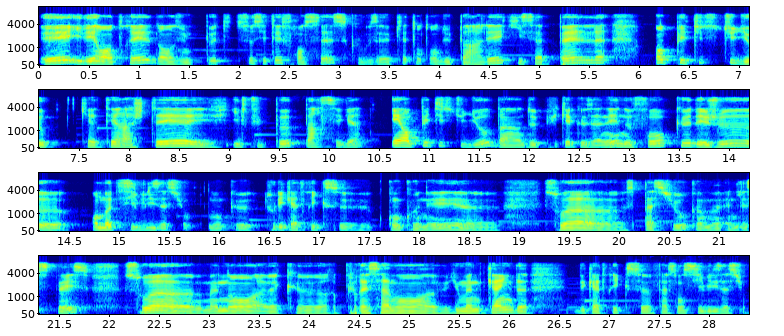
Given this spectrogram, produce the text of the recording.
Et il est rentré dans une petite société française que vous avez peut-être entendu parler qui s'appelle Amplitude Studio, qui a été racheté, il fut peu, par Sega. Et Amplitude Studio, ben, depuis quelques années, ne font que des jeux euh, en mode civilisation. Donc euh, tous les 4X euh, qu'on connaît, soit spatiaux comme Endless Space, soit maintenant avec plus récemment Humankind, des 4X façon civilisation.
